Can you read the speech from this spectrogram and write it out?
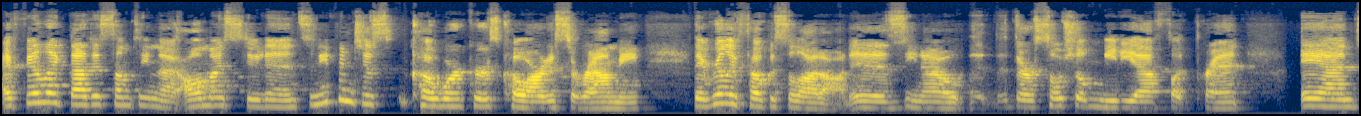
I feel like that is something that all my students and even just coworkers, co-artists around me, they really focus a lot on is, you know, their social media footprint and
